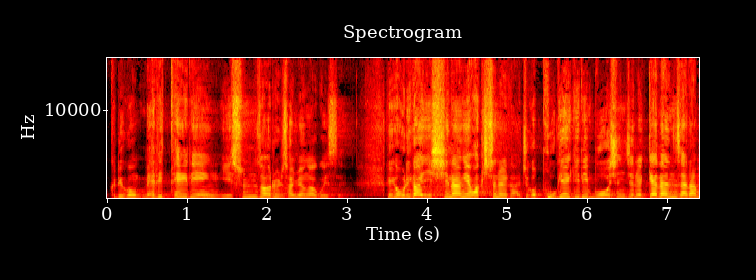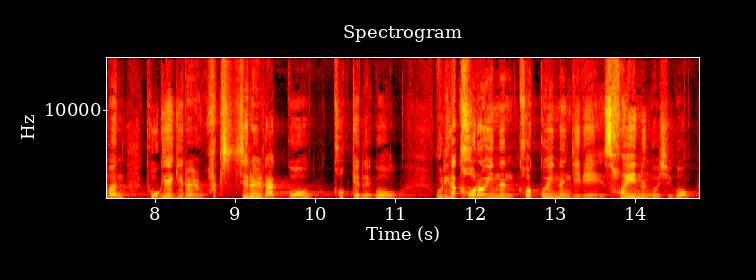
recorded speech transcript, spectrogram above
그리고 meditating 이 순서를 설명하고 있어요. 그러니까 우리가 이 신앙의 확신을 가지고 복의 길이 무엇인지를 깨닫는 사람은 복의 길을 확신을 갖고 걷게 되고 우리가 걸어 있는 걷고 있는 길이 서 있는 곳이고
